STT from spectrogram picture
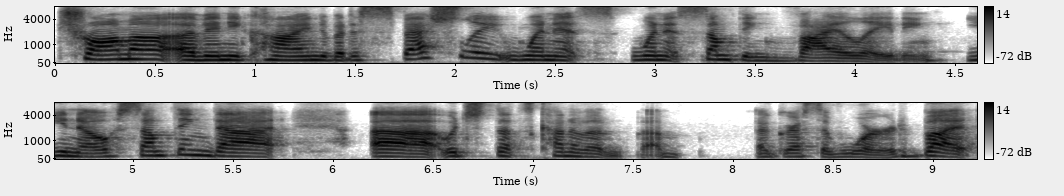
trauma of any kind but especially when it's when it's something violating you know something that uh, which that's kind of a, a aggressive word, but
